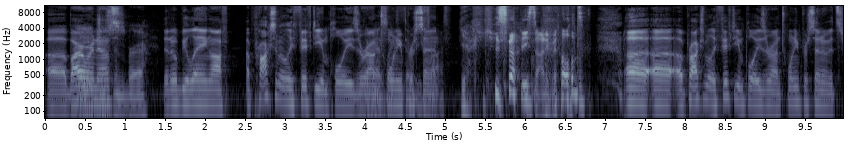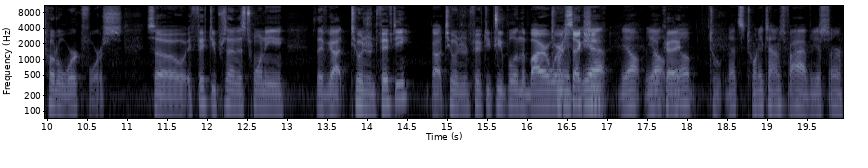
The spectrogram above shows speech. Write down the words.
Uh, BioWare announced Ageism, bro. that it'll be laying off approximately 50 employees around 20% 35. yeah he's not he's not even old uh, uh, approximately 50 employees around 20% of its total workforce so if 50% is 20 they've got 250 about 250 people in the bioware 20 section Yeah, yep, yep, Okay. yep. That's 20 times 5. Yes, sir.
